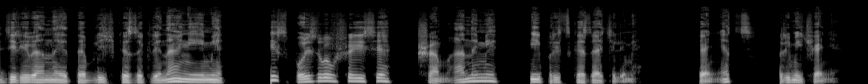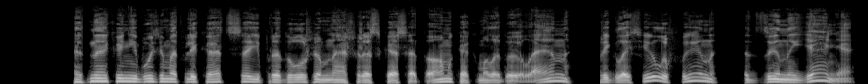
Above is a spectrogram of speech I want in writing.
деревянная табличка с заклинаниями, использовавшаяся шаманами и предсказателями. Конец примечания. Однако не будем отвлекаться и продолжим наш рассказ о том, как молодой Лэн пригласил Фын Цзиньяня,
